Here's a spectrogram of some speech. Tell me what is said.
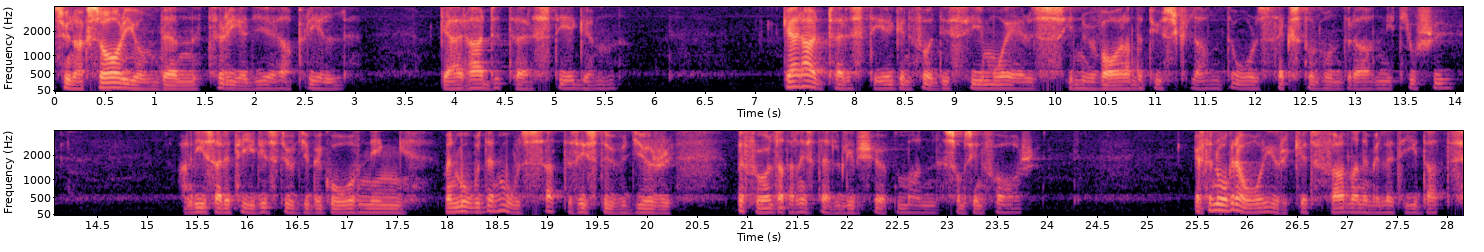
Synaxarium den 3 april. Gerhard Terstegen. Gerhard Terstegen föddes i Moers i nuvarande Tyskland år 1697. Han visade tidigt studiebegåvning men modern motsatte sig studier med följd att han istället blev köpman som sin far. Efter några år i yrket fann han emellertid att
